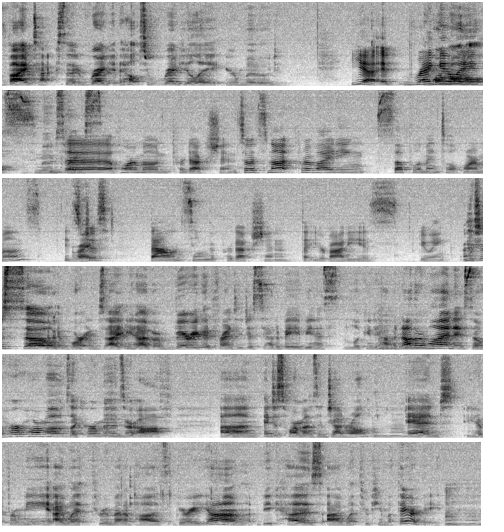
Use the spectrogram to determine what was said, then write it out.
Vitex. It, reg- it helps regulate your mood. Yeah, it regulates mood the hormone production. So it's not providing supplemental hormones. It's Right. just balancing the production that your body is doing. which is so important. I, you know, I have a very good friend who just had a baby and is looking to have Mm-hmm. another one, and so her hormones, like her moods, are off, um, and just hormones in general. Mm-hmm. And you know, for me, I went through menopause very young because I went through chemotherapy. Mm-hmm.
